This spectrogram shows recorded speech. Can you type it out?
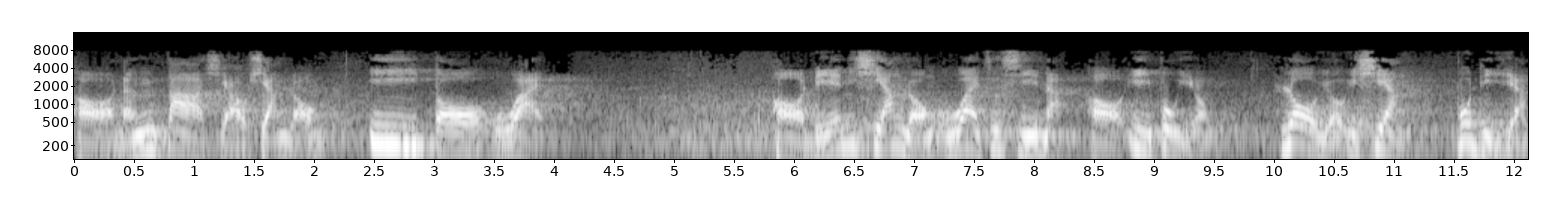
哦能大小相容，一多无碍哦连相容无碍之心呐哦亦不有，若有一相不离呀，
